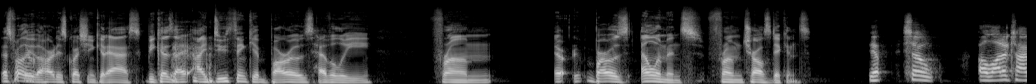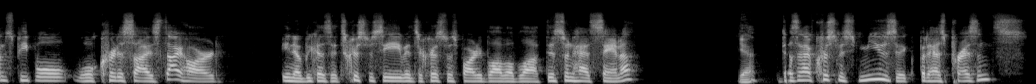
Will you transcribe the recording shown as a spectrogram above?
That's probably the hardest question you could ask because i i do think it borrows heavily from er, borrows elements from charles dickens. Yep. So a lot of times people will criticize Die Hard, you know, because it's Christmas Eve, it's a Christmas party, blah blah blah. This one has Santa. yeah It doesn't have Christmas music, but it has presents.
